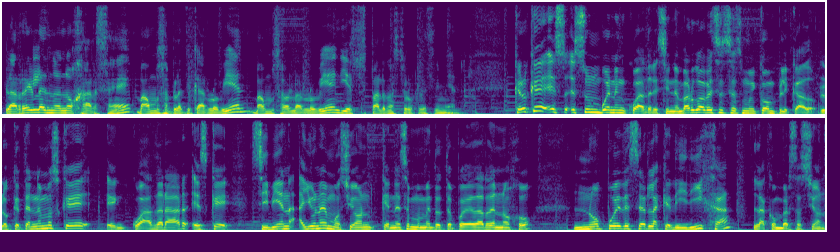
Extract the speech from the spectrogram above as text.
la regla es no enojarse, ¿eh? Vamos a platicarlo bien, vamos a hablarlo bien y esto es para nuestro crecimiento. Creo que es, es un buen encuadre, sin embargo a veces es muy complicado. Lo que tenemos que encuadrar es que si bien hay una emoción que en ese momento te puede dar de enojo, no puede ser la que dirija la conversación.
